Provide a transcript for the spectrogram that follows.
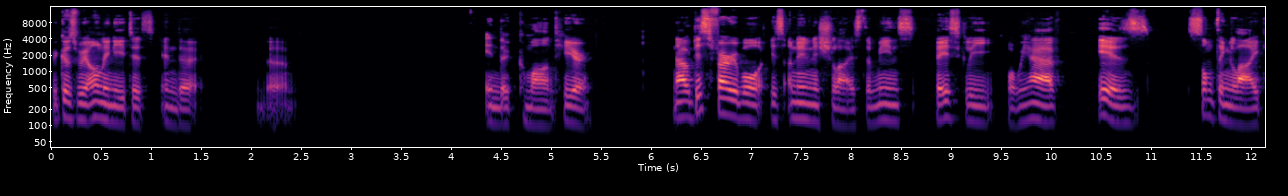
because we only need it in the, the in the command here. Now this variable is uninitialized. That means basically what we have is something like,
